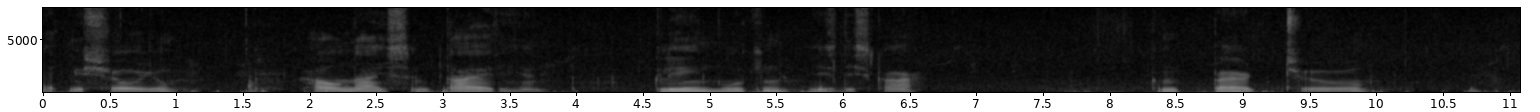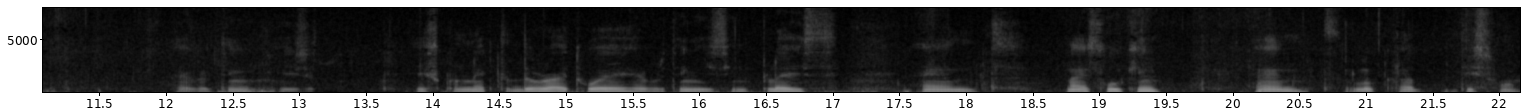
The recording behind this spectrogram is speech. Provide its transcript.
Let me show you how nice and tidy and clean looking is this car compared to everything is is connected the right way everything is in place and nice looking and look at this one.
